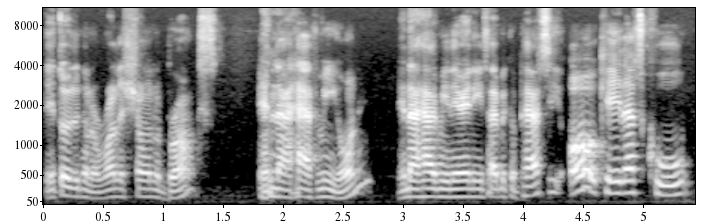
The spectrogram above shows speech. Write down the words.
They thought they're gonna run a show in the Bronx and not have me on it, and not have me there in any type of capacity. Oh, okay, that's cool.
